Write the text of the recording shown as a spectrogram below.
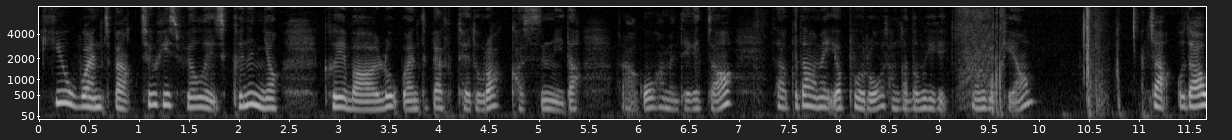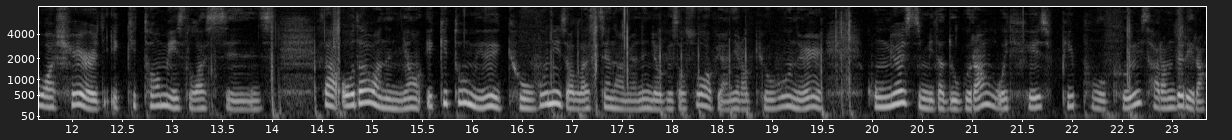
He went back to his village. 그는요, 그의 마을로 went back 되돌아갔습니다. 라고 하면 되겠죠. 자, 그 다음에 옆으로 잠깐 넘기, 넘길게요. 자, 오다와 shared 이키토미's lessons. 자, 오다와는요, 이키토미의 교훈이죠. lesson 하면은 여기서 수업이 아니라 교훈을 공유했습니다. 누구랑? with his people. 그의 사람들이랑.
